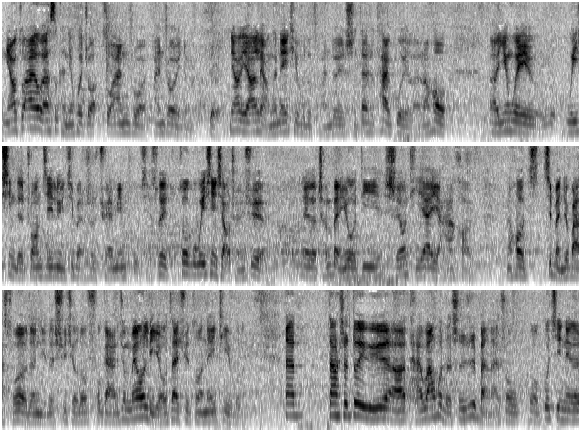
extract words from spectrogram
你要做 iOS 肯定会做做 Android Android 的嘛，对，你要养两个 native 的团队实在是太贵了，然后。呃，因为微微信的装机率基本是全民普及，所以做个微信小程序，那个成本又低，使用体验也还好，然后基本就把所有的你的需求都覆盖了，就没有理由再去做 native 了。那但是对于呃台湾或者是日本来说，我估计那个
